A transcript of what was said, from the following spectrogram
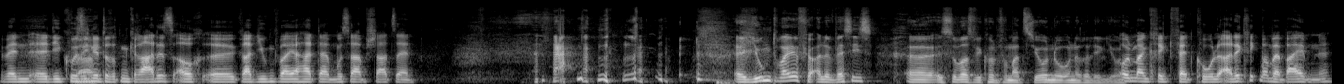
Wenn äh, die Cousine ja. dritten Grades auch äh, gerade Jugendweihe hat, dann muss er am Start sein. Äh, Jugendweihe für alle Wessis äh, ist sowas wie Konfirmation, nur ohne Religion. Und man kriegt Fettkohle. Ah, das kriegt man bei beiden, ne?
